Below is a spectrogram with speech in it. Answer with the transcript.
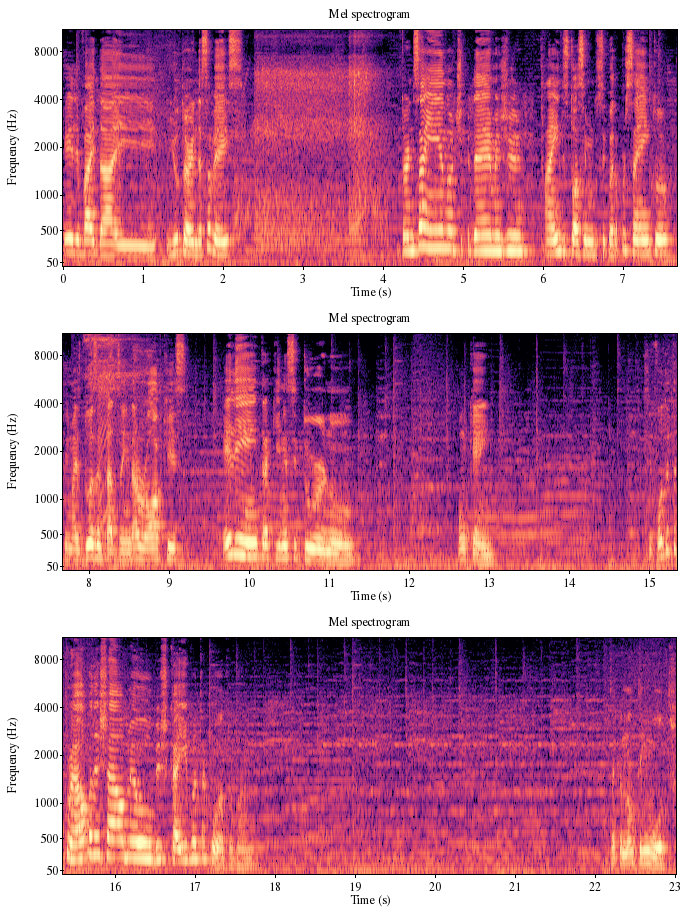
Ele vai dar aí U-turn dessa vez. U-turn saindo, tip damage. Ainda estou acima dos 50%. Tem mais duas entradas ainda Rocks. Ele entra aqui nesse turno. Com quem? Se for Tentacruel, eu vou deixar o meu bicho cair e vou entrar com outro, mano. Só que eu não tenho outro.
